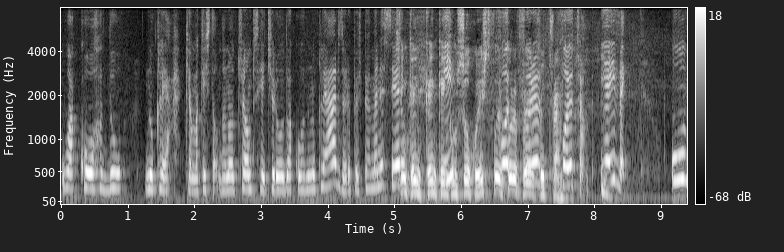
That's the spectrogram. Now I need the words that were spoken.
o acordo nuclear, que é uma questão. Donald Trump se retirou do acordo nuclear, os europeus permaneceram. Sim, quem, quem, quem começou com isto foi, foi, foi, foi, Trump. Foi o Trump. E aí vem. O,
